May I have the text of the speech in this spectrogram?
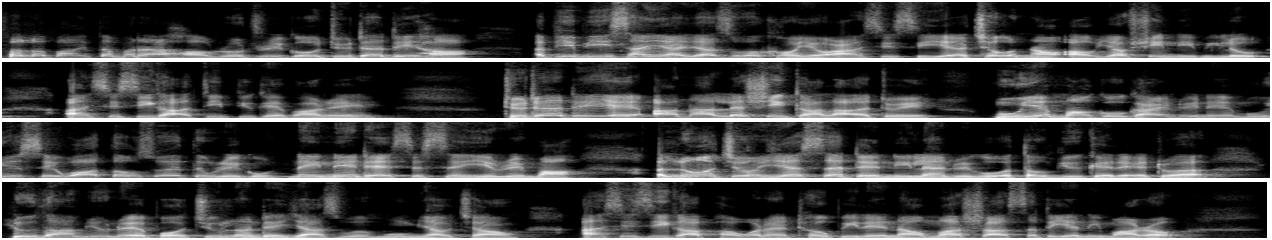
ဖိလစ်ပိုင်သမ္မတဟောင်းရိုဒရီဂိုဒူတက်တေးဟာအပြည်ပြည်ဆိုင်ရာရာဇဝတ်ခုံရုံး ICC ရဲ့အချုပ်အနှောင်အောက်ရောက်ရှိနေပြီလို့ ICC ကအတည်ပြုခဲ့ပါတယ်။ဒူတက်တေးရဲ့အာဏာလက်ရှိကာလအတွင်းမူရမှောင်ကိုကိုင်းတွေနဲ့မူရစေဝါသုံးဆွဲသူတွေကိုနှိမ်နင်းတဲ့စစ်စင်ရေးတွေမှာအလွန်အကျွံရက်ဆက်တဲ့နီလန်းတွေကိုအသုံးပြုခဲ့တဲ့အတွက်လူသားမျိုးနွယ်အပေါ်ကျူးလွန်တဲ့ရာဇဝတ်မှုမြောက်ကြောင်း ICC ကဖော်ဝရန်ထုတ်ပြီးတဲ့နောက်မတ်လ17ရက်နေ့မှာတော့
